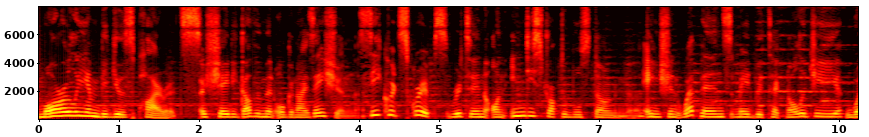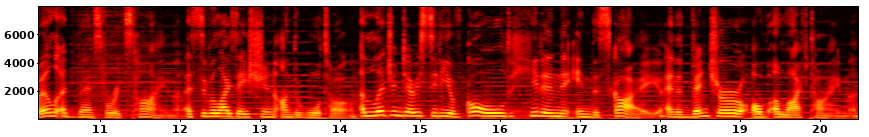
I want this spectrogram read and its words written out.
morally ambiguous pirates, a shady government organization, secret scripts written on indestructible stone, ancient weapons made with technology well advanced for its time, a civilization underwater, a legendary city of gold hidden in the sky, an adventure of a lifetime.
